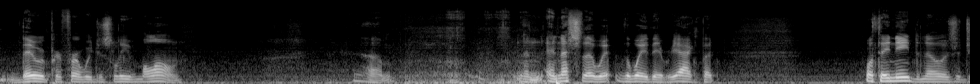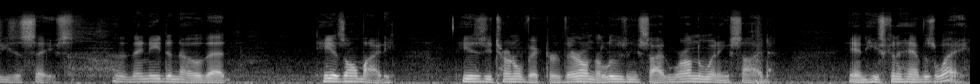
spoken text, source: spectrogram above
they would prefer we just leave them alone. Um, and and that's the way the way they react. But what they need to know is that Jesus saves. They need to know that He is Almighty he is eternal victor. They're on the losing side. We're on the winning side. And he's going to have his way.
